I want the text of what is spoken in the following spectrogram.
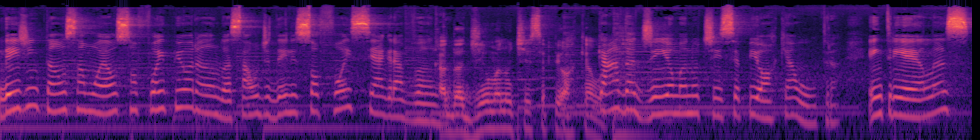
desde então Samuel só foi piorando, a saúde dele só foi se agravando. Cada dia uma notícia pior que a outra. Cada dia uma notícia pior que a outra. Entre elas,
